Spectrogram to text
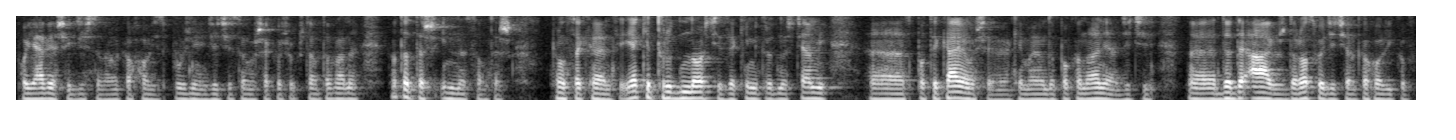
pojawia się gdzieś ten alkoholizm, później dzieci są już jakoś ukształtowane, no to też inne są też konsekwencje. Jakie trudności, z jakimi trudnościami e, spotykają się, jakie mają do pokonania dzieci e, DDA, już dorosłe dzieci alkoholików.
